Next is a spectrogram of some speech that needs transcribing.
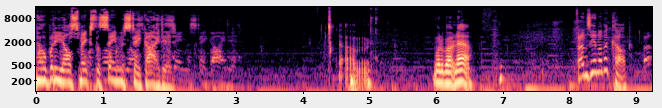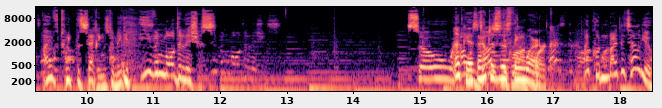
nobody else makes the same mistake I did. Um, what about now? Fancy another cup? I've tweaked the settings to make it even more delicious. So, how Okay, so how does does this thing grok work? I couldn't rightly tell you.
